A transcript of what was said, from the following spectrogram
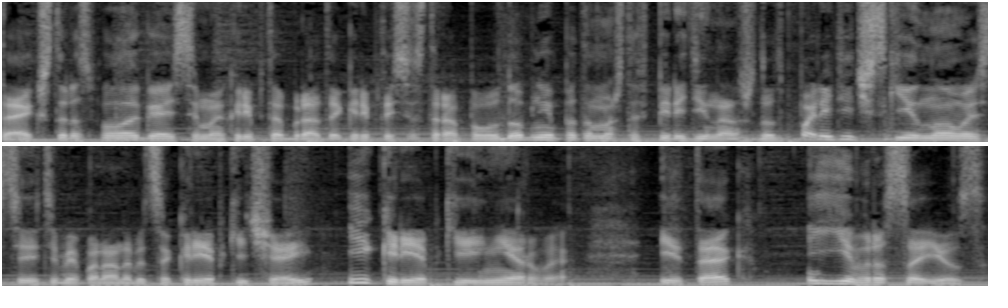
Так что располагайся, мой криптобрат и криптосестра, поудобнее, потому что впереди нас ждут политические новости, тебе понадобится крепкий чай и крепкие нервы. Итак, Евросоюз.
